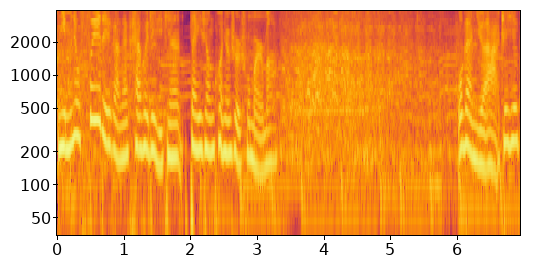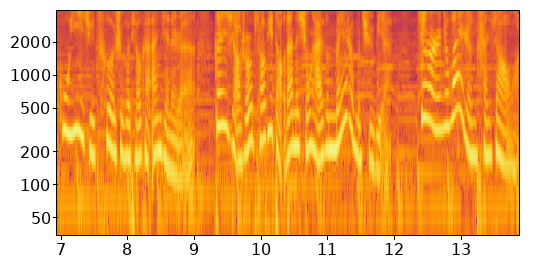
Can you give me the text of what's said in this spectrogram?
你们就非得赶在开会这几天带一箱矿泉水出门吗？我感觉啊，这些故意去测试和调侃安检的人，跟小时候调皮捣蛋的熊孩子没什么区别，净让人家外人看笑话。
